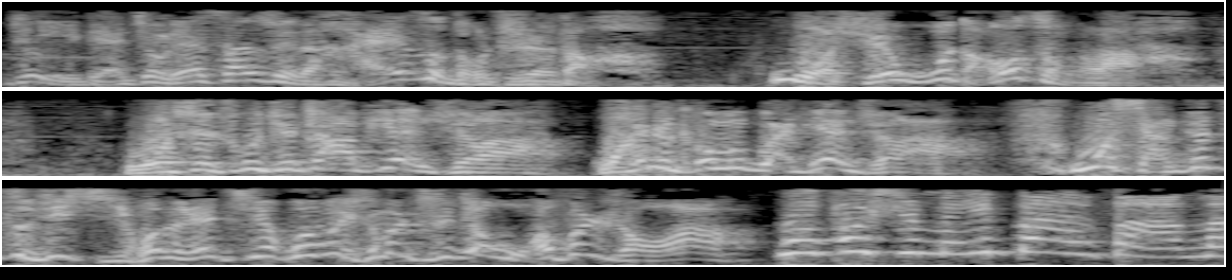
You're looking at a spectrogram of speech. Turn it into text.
这一点就连三岁的孩子都知道。我学舞蹈怎么了？我是出去诈骗去了？我还是坑蒙拐骗去了？我想跟自己喜欢的人结婚，为什么只叫我分手啊？我不是没办法吗？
